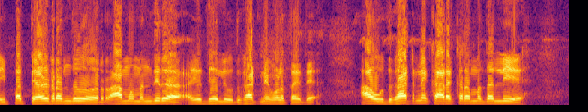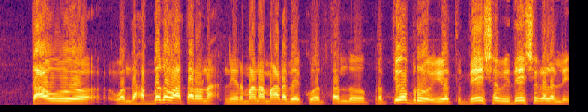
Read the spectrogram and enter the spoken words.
ಇಪ್ಪತ್ತೆರಡರಂದು ರಾಮ ಮಂದಿರ ಅಯೋಧ್ಯೆಯಲ್ಲಿ ಉದ್ಘಾಟನೆಗೊಳ್ತಾ ಇದೆ. ಆ ಉದ್ಘಾಟನೆ ಕಾರ್ಯಕ್ರಮದಲ್ಲಿ ತಾವು ಒಂದು ಹಬ್ಬದ ವಾತಾವರಣ ನಿರ್ಮಾಣ ಮಾಡಬೇಕು ಅಂತಂದು ಪ್ರತಿಯೊಬ್ಬರು ಇವತ್ತು ದೇಶ ವಿದೇಶಗಳಲ್ಲಿ,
